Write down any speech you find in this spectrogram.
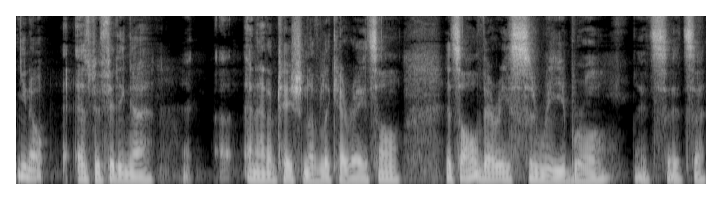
you know, as befitting a an adaptation of Le Carre. It's all it's all very cerebral. It's it's a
